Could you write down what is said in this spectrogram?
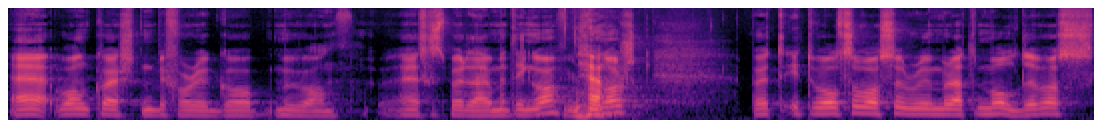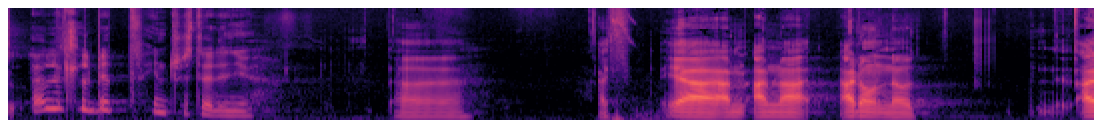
Uh, one question before we go move on. Jeg skal spørre deg om en ting òg, Ja. på norsk. But it also was a rumor that Molde was a little bit interested in you. Uh, I th- yeah, I'm I'm not. I don't know. I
